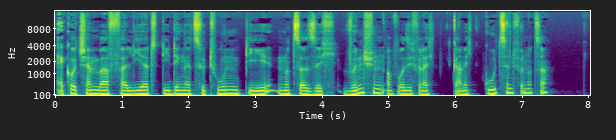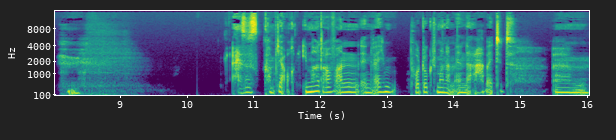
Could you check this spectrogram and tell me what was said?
Echo Chamber verliert, die Dinge zu tun, die Nutzer sich wünschen, obwohl sie vielleicht gar nicht gut sind für Nutzer? Also es kommt ja auch immer darauf an, in welchem Produkt man am Ende arbeitet. Ähm,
